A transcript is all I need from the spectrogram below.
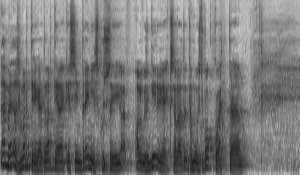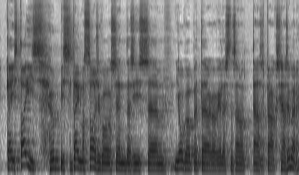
lähme edasi Martiniga, et Martin rääkis siin trennis, kus sai alguse kirja, eks ole, tõmbame uuesti kokku, et äh, käis Tais, õppis seal Tai massaaži koos enda siis äh, joogaõpetajaga, kellest on saanud tänaseks päevaks hea sõber.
